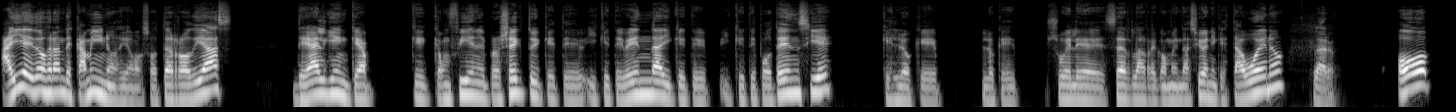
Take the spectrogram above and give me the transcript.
ahí hay dos grandes caminos, digamos, o te rodeás de alguien que, que confíe en el proyecto y que te, y que te venda y que te, y que te potencie, que es lo que, lo que suele ser la recomendación y que está bueno. Claro. O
